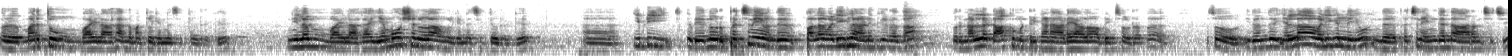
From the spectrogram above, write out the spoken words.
ஒரு மருத்துவம் வாயிலாக அந்த மக்களுக்கு என்ன சிக்கல் இருக்குது நிலம் வாயிலாக எமோஷனலாக அவங்களுக்கு என்ன சிக்கல் இருக்குது இப்படி இப்படி வந்து ஒரு பிரச்சனையை வந்து பல வழிகளை அணுகிறது தான் ஒரு நல்ல டாக்குமெண்ட்ரிக்கான அடையாளம் அப்படின்னு சொல்கிறப்ப ஸோ இது வந்து எல்லா வழிகள்லையும் இந்த பிரச்சனை எங்கேருந்து ஆரம்பிச்சிச்சு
